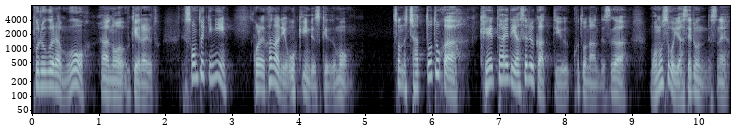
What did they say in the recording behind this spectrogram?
プログラムをあの受けられると。その時に、これかなり大きいんですけれども、そんなチャットとか携帯で痩せるかっていうことなんですが、ものすごい痩せるんですね。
